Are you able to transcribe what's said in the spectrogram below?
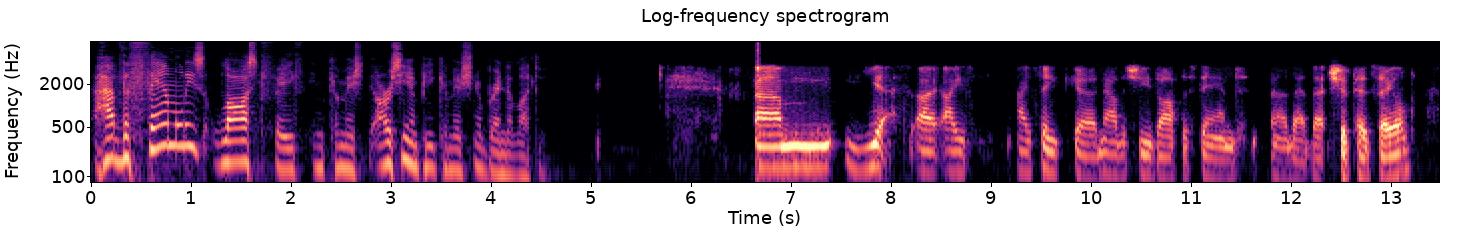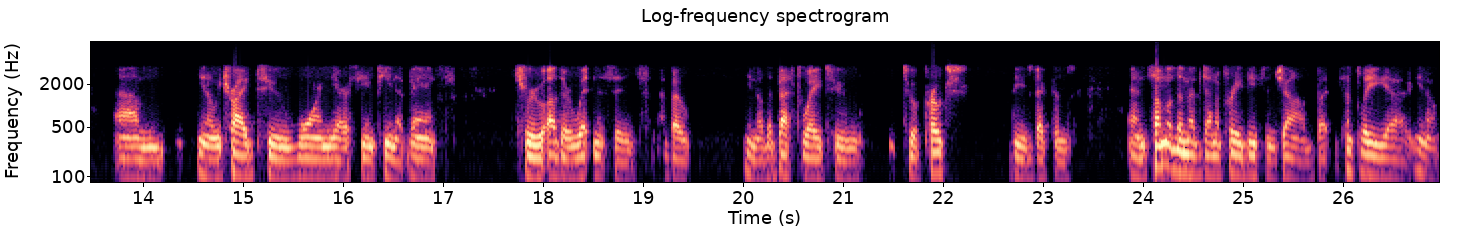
Have the families lost faith in commission, RCMP Commissioner Brenda Lucki? Um, yes, I, I, I think uh, now that she's off the stand, uh, that that ship has sailed. Um, you know, we tried to warn the RCMP in advance through other witnesses about, you know, the best way to to approach these victims, and some of them have done a pretty decent job. But simply, uh, you know,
